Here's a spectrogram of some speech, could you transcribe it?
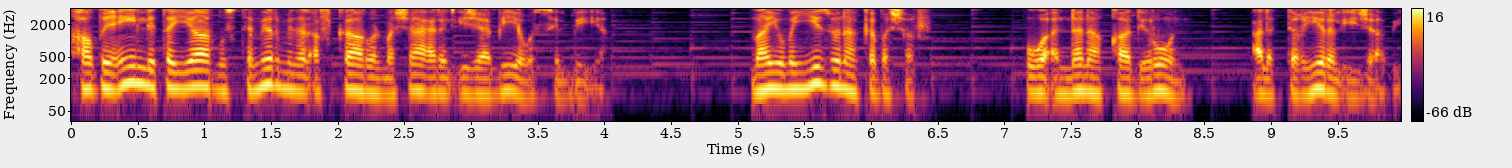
خاضعين لتيار مستمر من الأفكار والمشاعر الإيجابية والسلبية. ما يميزنا كبشر هو أننا قادرون على التغيير الإيجابي.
